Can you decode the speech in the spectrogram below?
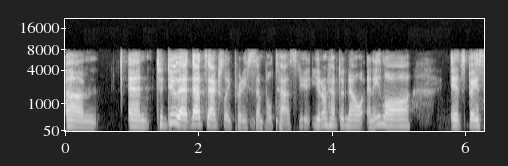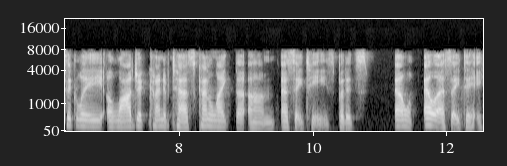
Um, and to do that, that's actually a pretty simple test. You, you don't have to know any law. It's basically a logic kind of test, kind of like the um, SATs, but it's L, LSAT.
